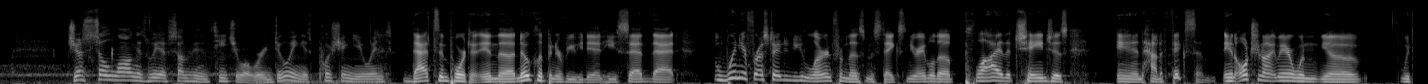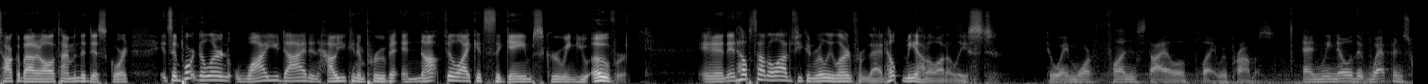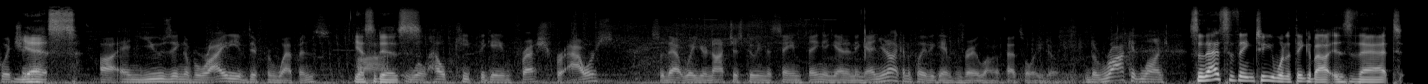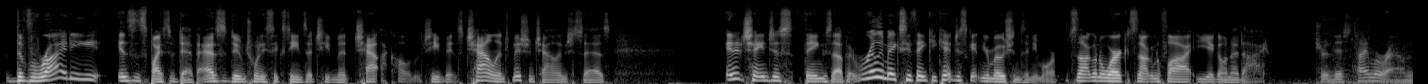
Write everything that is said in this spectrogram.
Just so long as we have something to teach you, what we're doing is pushing you into That's important. In the Noclip interview he did, he said that when you're frustrated, you learn from those mistakes and you're able to apply the changes and how to fix them. In Ultra Nightmare, when you know we talk about it all the time in the Discord, it's important to learn why you died and how you can improve it and not feel like it's the game screwing you over. And it helps out a lot if you can really learn from that. It helped me out a lot at least. to a more fun style of play, we promise. And we know that weapon switching Yes. Uh, and using a variety of different weapons Yes, it uh, is. will help keep the game fresh for hours. So that way you're not just doing the same thing again and again. You're not going to play the game for very long if that's all you do. The rocket launch So that's the thing too you want to think about is that the variety is the spice of death, as Doom 2016's achievement, cha- I call it achievements challenge, mission challenge says, and it changes things up. It really makes you think you can't just get in your motions anymore. It's not going to work. It's not going to fly. You're going to die. Sure, this time around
